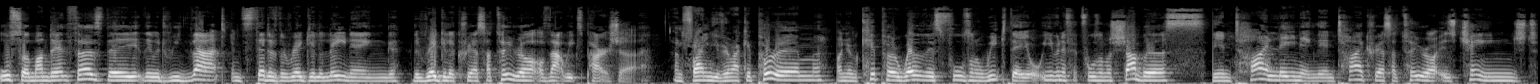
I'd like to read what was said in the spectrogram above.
also Monday and Thursday they would read that instead of the regular laning, the regular Kriyas HaTorah of that week's parasha. And finally, Yom Kippurim, on Yom Kippur, whether this falls on a weekday or even if it falls on a Shabbos, the entire laning, the entire Kriyas HaTorah is changed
